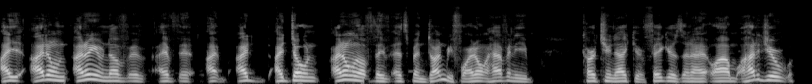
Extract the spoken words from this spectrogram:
I, I don't I don't even know if, if I, I I don't I don't know if they've it's been done before. I don't have any cartoon accurate figures. And I, um, how did you,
